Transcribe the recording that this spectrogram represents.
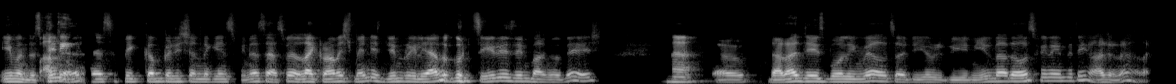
Even the I think- there's a big competition against spinners as well. Like Ramesh Mendis didn't really have a good series in Bangladesh. Nah. So Dhananjay is bowling well. So do you do you need another off spinner in the team? I don't know. Like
